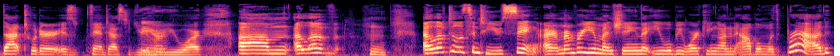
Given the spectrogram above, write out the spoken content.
that Twitter is fantastic. You know who you are. Um, I love. Hmm, I love to listen to you sing. I remember you mentioning that you will be working on an album with Brad.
